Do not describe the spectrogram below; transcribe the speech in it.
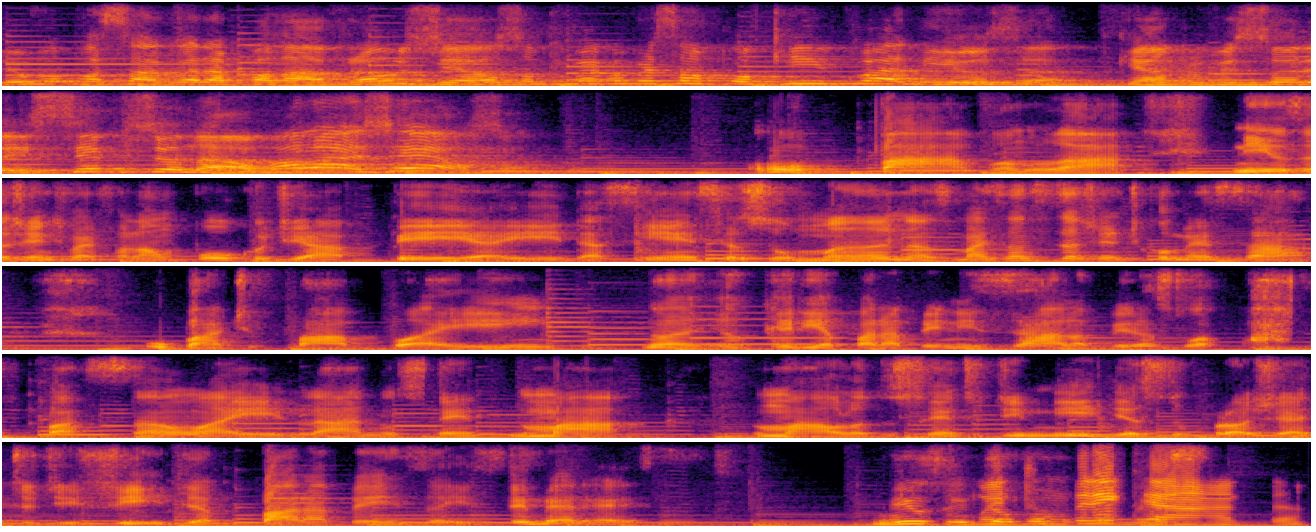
eu vou passar agora a palavra ao Gelson, que vai conversar um pouquinho com a Nilza, que é uma professora excepcional. Vai lá, Gelson! Opa, vamos lá. Nilza, a gente vai falar um pouco de AP aí, das ciências humanas, mas antes da gente começar o bate-papo aí, eu queria parabenizá-la pela sua participação aí lá no centro, numa, numa aula do Centro de Mídias do Projeto de Vida. Parabéns aí, você merece. Nilza, então Muito vamos obrigada.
